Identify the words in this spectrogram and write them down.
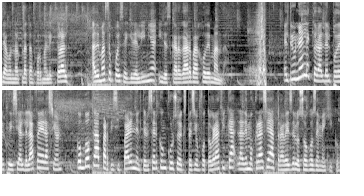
diagonal plataforma electoral. Además se puede seguir en línea y descargar bajo demanda. El Tribunal Electoral del Poder Judicial de la Federación convoca a participar en el tercer concurso de expresión fotográfica La democracia a través de los ojos de México.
